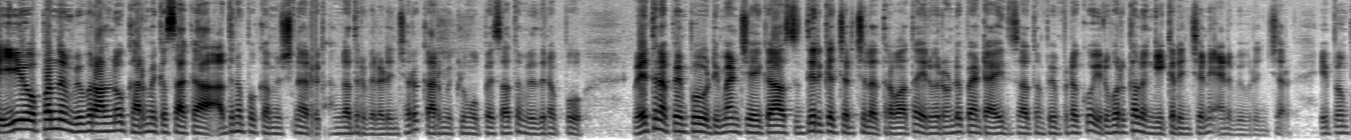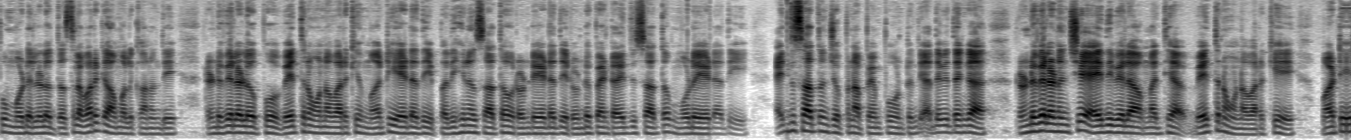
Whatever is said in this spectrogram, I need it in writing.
ఇక ఈ ఒప్పందం వివరాలను కార్మిక శాఖ అదనపు కమిషనర్ గంగాధర్ వెల్లడించారు. కార్మికులు ముప్పై శాతం విదనపు వేతన పెంపు డిమాండ్ చేయగా సుదీర్ఘ చర్చల తర్వాత ఇరవై రెండు పాయింట్ ఐదు శాతం పెంపునకు ఇరు వర్గాలు అంగీకరించని ఆయన వివరించారు. ఈ పెంపు మూడేళ్ళలో దశల వరకు అమలు కానుంది. రెండు వేలలోపు వేతనం ఉన్న వారికి మొదటి ఏడాది పదిహేను శాతం రెండు ఏడాది రెండు పాయింట్ ఐదు శాతం మూడో ఏడాది ఐదు శాతం చొప్పున పెంపు ఉంటుంది. అదేవిధంగా రెండు వేల నుంచి ఐదు వేల మధ్య వేతనం ఉన్న వారికి మొదటి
